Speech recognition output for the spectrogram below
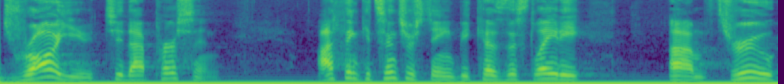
draw you to that person. I think it's interesting because this lady, um, through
